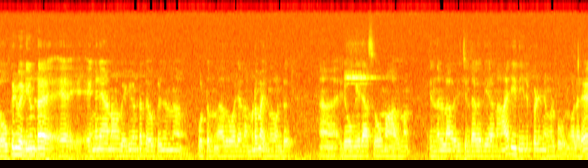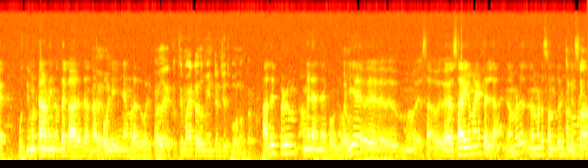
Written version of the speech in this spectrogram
തോക്കിൽ വെടിയുണ്ട എങ്ങനെയാണോ വെടിയുണ്ട തോക്കിൽ നിന്ന് പൊട്ടുന്നത് അതുപോലെ നമ്മുടെ മരുന്ന് കൊണ്ട് രോഗിയുടെ അസുഖം മാറണം. എന്നുള്ള ഒരു ചിന്താഗതിയാണ് ആ രീതിയിൽ ഇപ്പോഴും ഞങ്ങൾ പോകുന്നു വളരെ ബുദ്ധിമുട്ടാണ് ഇന്നത്തെ കാലത്ത്. എന്നാൽ. പോലെയും ഞങ്ങൾ അതുപോലെ കൃത്യമായിട്ട് അത് മെയിന്റെയിൻ ചെയ്ത് പോകുന്നുണ്ട്. അതിപ്പോഴും അങ്ങനെ തന്നെ പോകുന്നു. വലിയ വ്യാവസായികമായിട്ടല്ല. നമ്മൾ നമ്മുടെ സ്വന്തം ചികിത്സയ്ക്ക്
